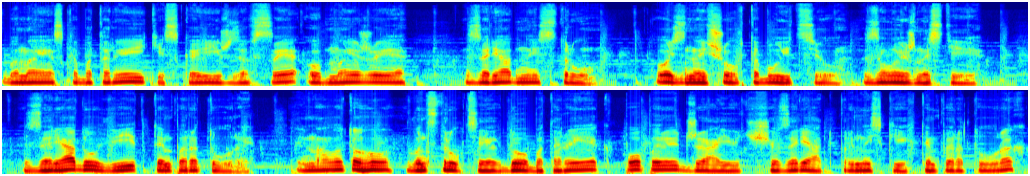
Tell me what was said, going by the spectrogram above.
БМС батарейки, скоріш за все, обмежує зарядний струм. Ось знайшов таблицю залежності заряду від температури. І мало того, в інструкціях до батарейок попереджають, що заряд при низьких температурах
